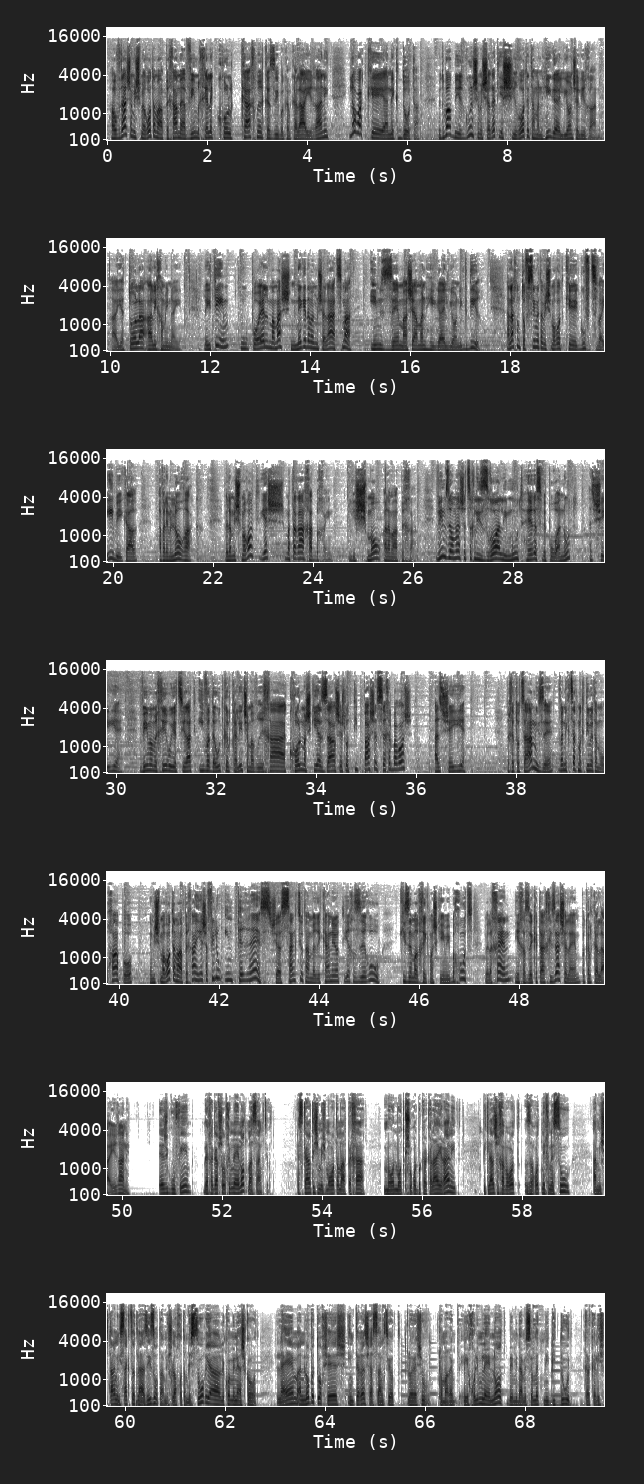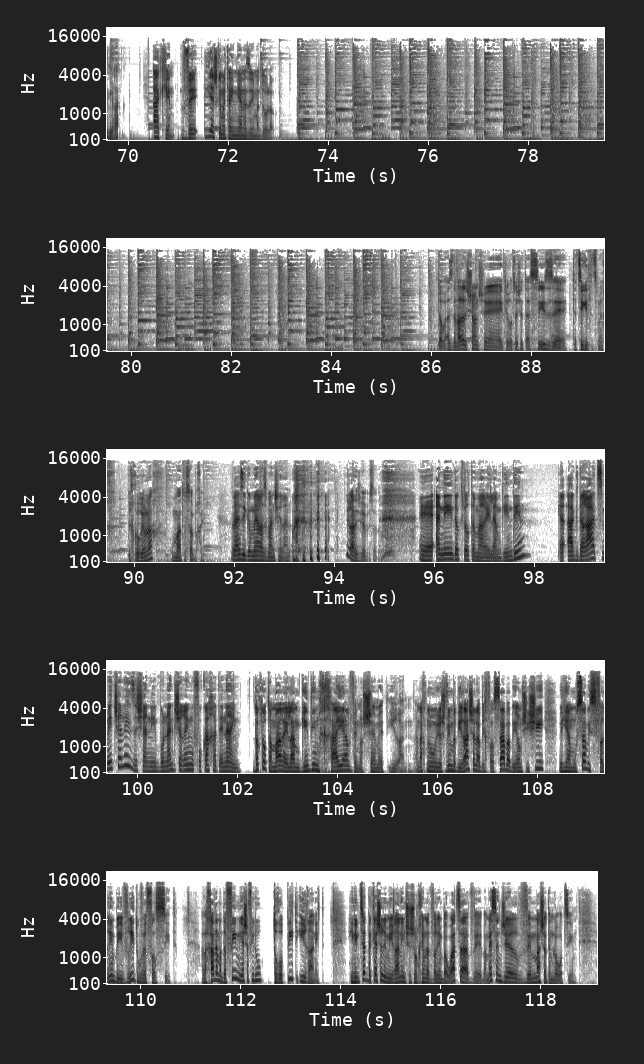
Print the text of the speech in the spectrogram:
העובדה שמשמרות המהפכה מהווים חלק כל כך מרכזי בכלכלה האיראנית היא לא רק אנקדוטה. מדובר בארגון שמשרת ישירות את המנהיג העליון של איראן, האייתולה עלי חמינאי. לעתים הוא פועל ממש נגד הממשלה עצמה, אם זה מה שהמנהיג העליון הגדיר. אנחנו תופסים את המשמרות כגוף צבאי בעיקר, אבל הם לא רק. ולמשמרות יש מטרה אחת בחיים, לשמור על המהפכה. ואם זה אומר שצריך לזרוע אלימות, הרס ופורענות, אז שיהיה. ואם המחיר הוא יצירת אי ודאות כלכלית שמבריחה כל משקיע זר שיש לו טיפה של שכל בראש, אז שיהיה. וכתוצאה מזה, ואני קצת מקדים את המאוחר פה, למשמרות המהפכה יש אפילו אינטרס שהסנקציות האמריקניות יחזרו, כי זה מרחיק משקיעים מבחוץ, ולכן יחזק את האחיזה שלהם בכלכלה האיראנית. יש גופים, דרך אגב, שהולכים ליהנות מהסנקציות. הזכרתי שמשמרות המהפכה מאוד מאוד קשורות בכלכלה האיראנית, בגלל שחברות זרות נכנסו, המשטר ניסה קצת להזיז אותם, לשלוח אותם לסוריה, לכל מיני השקעות. להם, אני לא בטוח שיש אינטרס שהסנקציות לא ישובו. כלומר, הם יכולים ליהנות במידה מסוימת מבידוד כלכלי של איראן. אה, כן, ויש גם את העניין הזה עם הדולר. טוב, אז דבר ראשון שהייתי רוצה שתעשי זה תציגי את עצמך. איך קוראים לך ומה את עושה בחיים? ואז ייגמר הזמן שלנו. נראה לי שיהיה בסדר. אה, אני דוקטור תמר אילם גינדין. ההגדרה העצמית שלי זה שאני בונה גשרים ופוקחת עיניים. דוקטור תמר אילם גינדין חיה ונושמת איראן. אנחנו יושבים בדירה שלה בכפר סבא ביום שישי, והיא עמוסה בספרים בעברית ובפרסית. על אחד המדפים יש אפילו טרופית איראנית. היא נמצאת בקשר עם איראנים ששולחים לה דברים בוואטסאפ ובמסנג'ר ומה שאתם לא רוצים.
